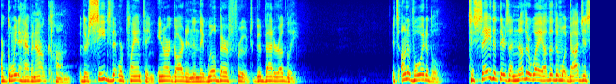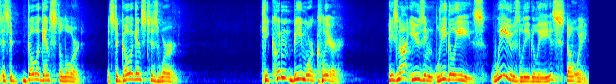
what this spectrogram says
are going to have an outcome. There's seeds that we're planting in our garden and they will bear fruit, good, bad, or ugly. It's unavoidable. To say that there's another way other than what God just is to go against the Lord. It's to go against his word. He couldn't be more clear. He's not using legalese. We use legalese, don't we?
